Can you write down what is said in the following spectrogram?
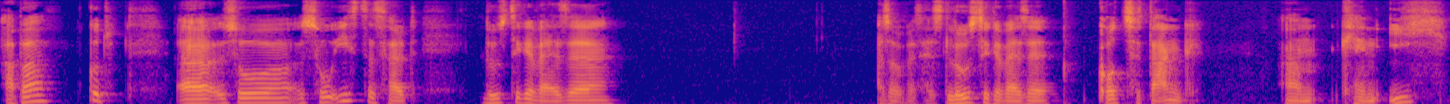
aber gut, äh, so, so ist das halt. Lustigerweise, also was heißt lustigerweise, Gott sei Dank, ähm, kenne ich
